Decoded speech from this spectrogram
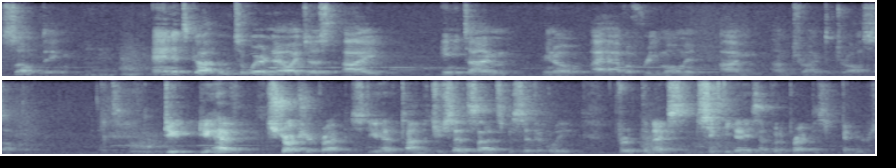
something. Mm-hmm. And it's gotten to where now I just I anytime you know I have a free moment I'm I'm trying to draw something. Do you, do you have structured practice? Do you have time that you set aside specifically for the next 60 days? I'm going to practice fingers,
